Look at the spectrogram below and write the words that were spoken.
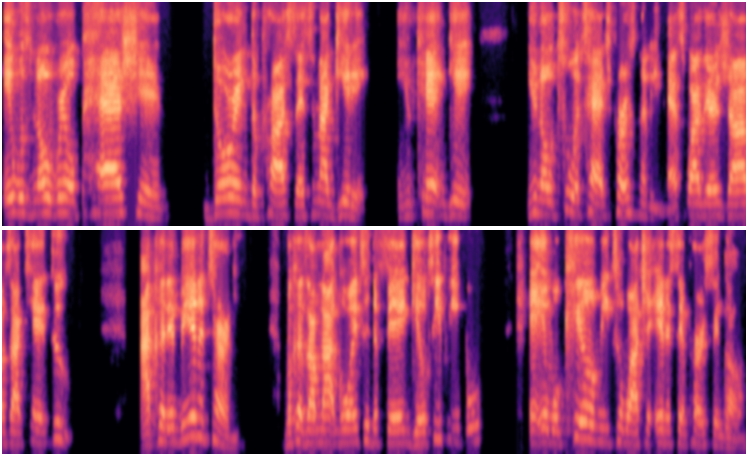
it was no real passion during the process and i get it. You can't get you know too attached personally. That's why there's jobs i can't do i couldn't be an attorney because i'm not going to defend guilty people and it will kill me to watch an innocent person go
